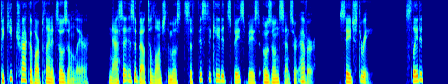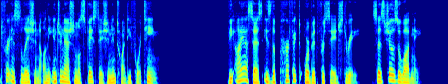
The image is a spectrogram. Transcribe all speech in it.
To keep track of our planet's ozone layer, NASA is about to launch the most sophisticated space based ozone sensor ever, SAGE 3, slated for installation on the International Space Station in 2014. The ISS is the perfect orbit for SAGE 3, says Joe Zawodny,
